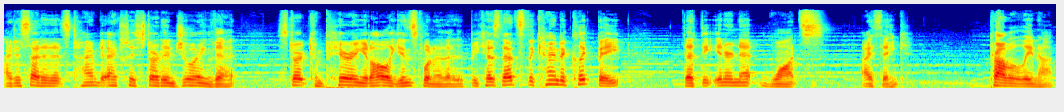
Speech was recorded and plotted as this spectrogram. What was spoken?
I decided it's time to actually start enjoying that, start comparing it all against one another, because that's the kind of clickbait that the internet wants, I think. Probably not,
